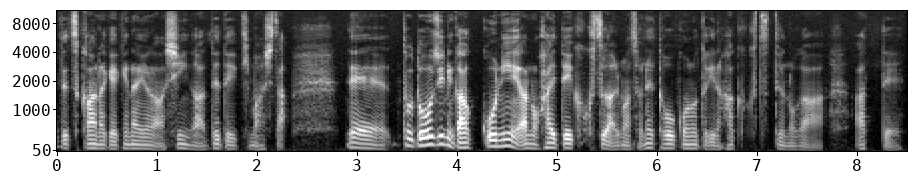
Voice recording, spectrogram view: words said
けて使わなきゃいけないようなシーンが出てきました。で、と同時に学校にあの履いていく靴がありますよね。登校の時に履く靴っていうのがあって、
